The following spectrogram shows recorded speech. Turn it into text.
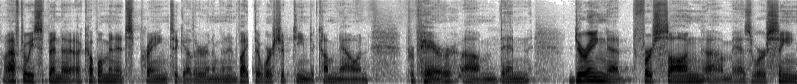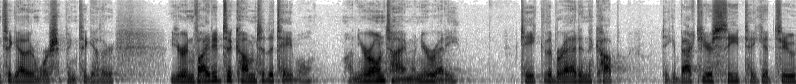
So, after we spend a, a, couple minutes praying together, and I'm going to invite the worship team to come now and prepare, um, then during that first song, um, as we're singing together and worshiping together, you're invited to come to the table on your own time when you're ready. Take the bread and the cup, take it back to your seat, take it to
